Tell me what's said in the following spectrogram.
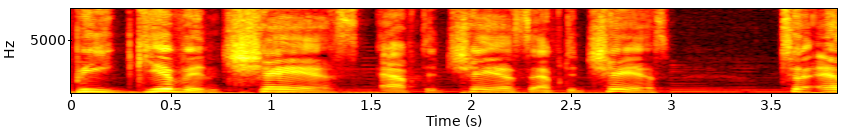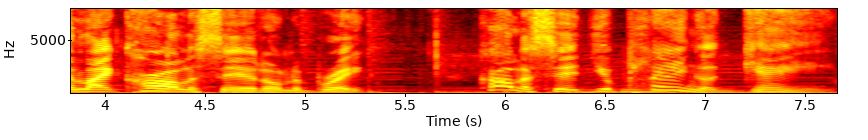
be given chance after chance after chance to and like Carla said on the break, Carla said you're mm-hmm. playing a game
